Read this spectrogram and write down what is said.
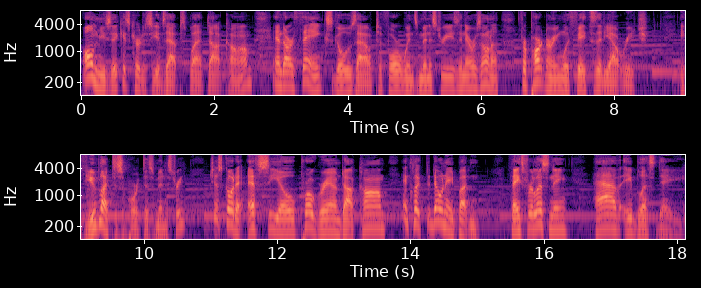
All music is courtesy of Zapsplat.com, and our thanks goes out to Four Winds Ministries in Arizona for partnering with Faith City Outreach. If you'd like to support this ministry, just go to fcoprogram.com and click the donate button. Thanks for listening. Have a blessed day.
